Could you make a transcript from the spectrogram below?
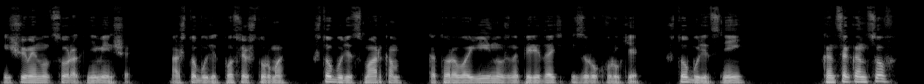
Еще минут сорок, не меньше. А что будет после штурма? Что будет с Марком, которого ей нужно передать из рук в руки? Что будет с ней? В конце концов,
